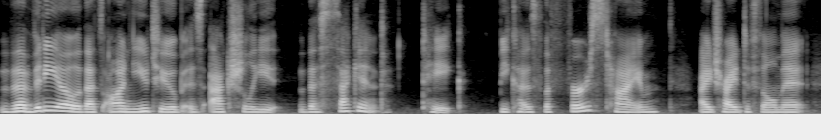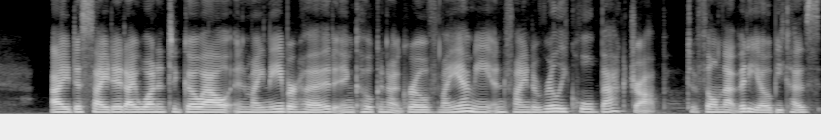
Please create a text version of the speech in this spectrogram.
the video that's on YouTube is actually the second take because the first time I tried to film it, I decided I wanted to go out in my neighborhood in Coconut Grove, Miami, and find a really cool backdrop to film that video because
